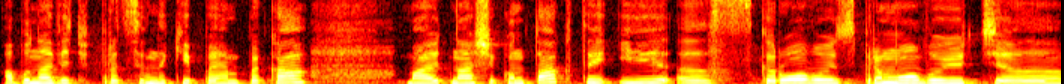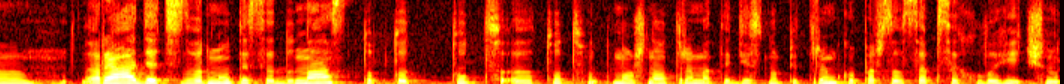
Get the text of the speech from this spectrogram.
або навіть працівники ПМПК мають наші контакти і е, скеровують, спрямовують, е, радять звернутися до нас. Тобто тут, е, тут можна отримати дійсно підтримку, перш за все, психологічну.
